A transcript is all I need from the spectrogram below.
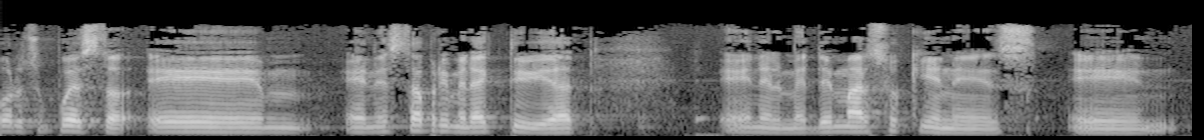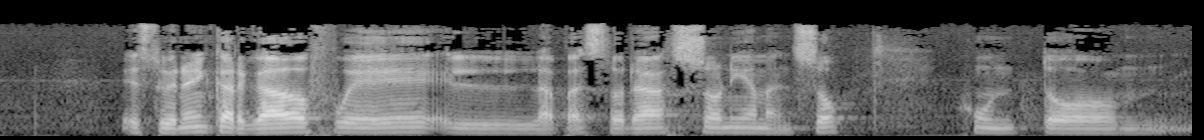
Por supuesto, em, en esta primera actividad, en el mes de marzo, quienes eh, estuvieron encargados fue la pastora Sonia Manzó junto mm,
